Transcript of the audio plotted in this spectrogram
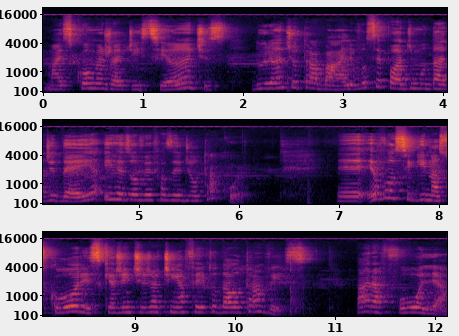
Mas como eu já disse antes, durante o trabalho você pode mudar de ideia e resolver fazer de outra cor. É, eu vou seguir nas cores que a gente já tinha feito da outra vez. Para a folha,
